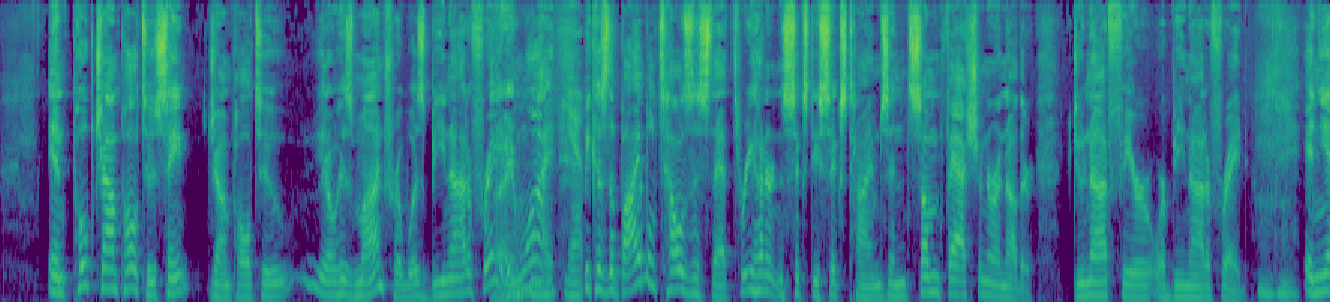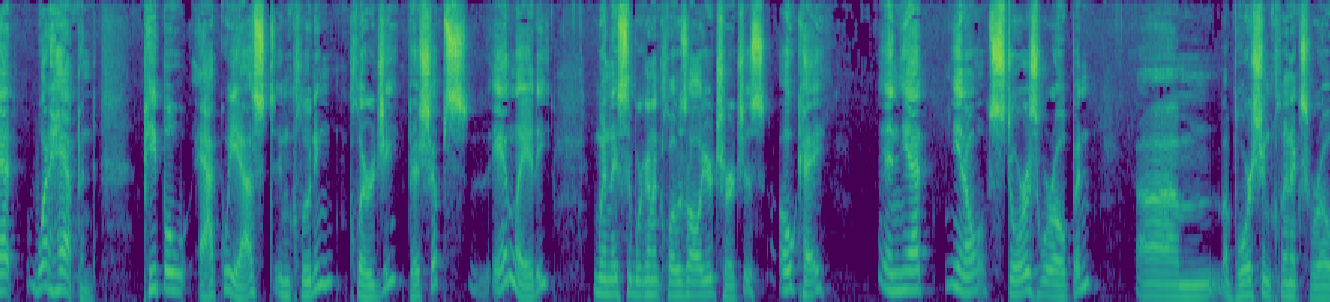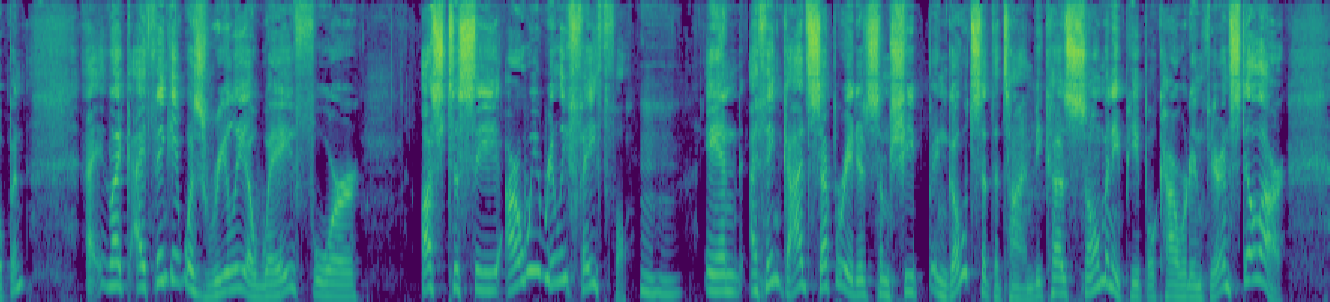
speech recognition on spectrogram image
And Pope John Paul II, St. John Paul II, you know, his mantra was be not afraid. And why? Mm-hmm. Yep. Because the Bible tells us that 366 times in some fashion or another. Do not fear or be not afraid. Mm-hmm. And yet, what happened? People acquiesced, including clergy, bishops, and laity, when they said, We're going to close all your churches. Okay. And yet, you know, stores were open, um, abortion clinics were open. I, like, I think it was really a way for us to see are we really faithful? And I think God separated some sheep and goats at the time because so many people cowered in fear and still are.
